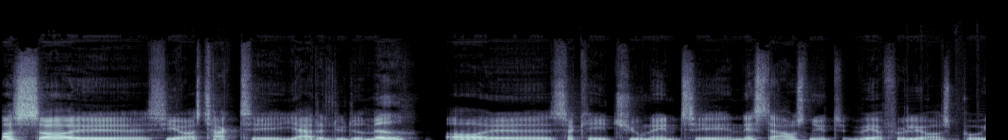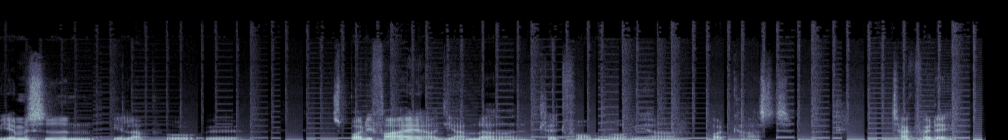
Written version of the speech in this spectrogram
Og så øh, siger jeg også tak til jer, der lyttede med. Og øh, så kan I tune ind til næste afsnit ved at følge os på hjemmesiden eller på øh, Spotify og de andre platforme, hvor vi har podcast. Tak for i dag.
